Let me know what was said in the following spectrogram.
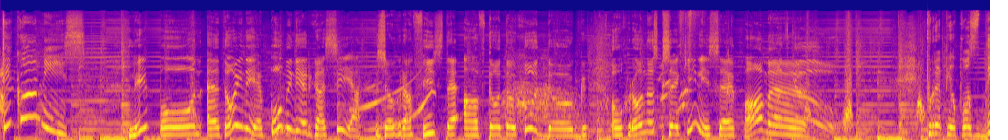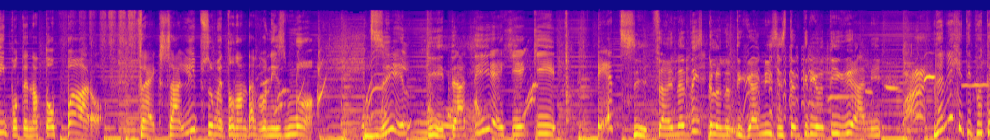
Τι κάνεις; Λοιπόν, εδώ είναι η επόμενη εργασία. Ζωγραφίστε αυτό το hot dog. Ο χρόνος ξεκίνησε. Πάμε. Πρέπει οπωσδήποτε να το πάρω. Θα εξαλείψουμε τον ανταγωνισμό. Τζιλ, κοίτα τι έχει εκεί. Έτσι θα είναι δύσκολο να τηγανίσεις το κρυοτηγάνι. Δεν έχει τίποτα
